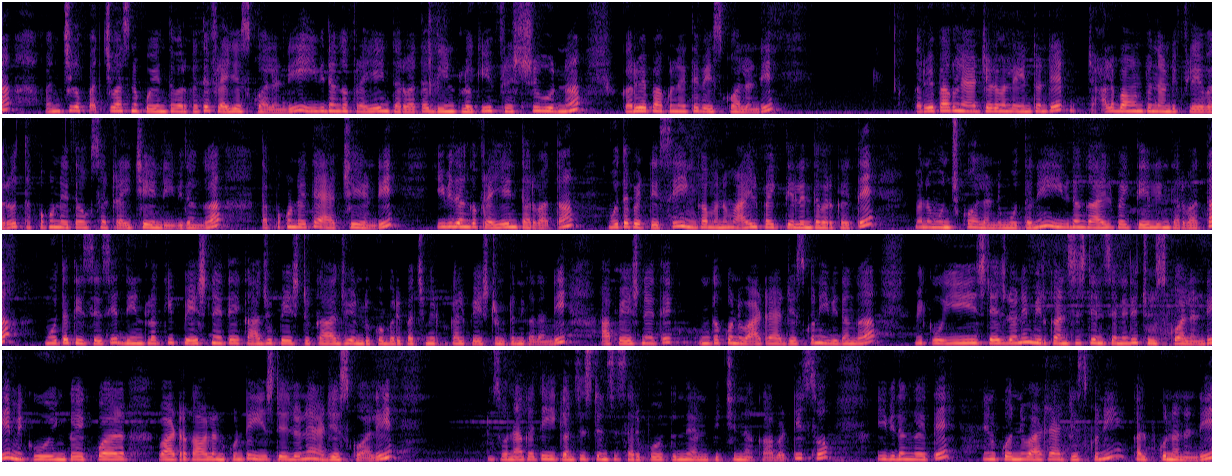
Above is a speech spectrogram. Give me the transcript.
మంచిగా పచ్చివాసన పోయేంత వరకు అయితే ఫ్రై చేసుకోవాలండి. ఈ విధంగా ఫ్రై అయిన తర్వాత దీంట్లోకి ఫ్రెష్గా ఉన్న కరివేపాకులను అయితే వేసుకోవాలండి. కరివేపాకులను యాడ్ చేయడం వల్ల ఏంటంటే చాలా బాగుంటుందండి ఫ్లేవరు. తప్పకుండా అయితే ఒకసారి ట్రై చేయండి ఈ విధంగా. తప్పకుండా అయితే యాడ్ చేయండి. ఈ విధంగా ఫ్రై అయిన తర్వాత మూత పెట్టేసి ఇంకా మనం ఆయిల్ పైకి తేలేంత వరకు అయితే మనం ఉంచుకోవాలండి మూతని. ఈ విధంగా ఆయిల్ పైకి తేలిన తర్వాత మూత తీసేసి దీంట్లోకి పేస్ట్ని అయితే కాజు పేస్ట్ కాజు ఎండు కొబ్బరి పచ్చిమిరపకాయల పేస్ట్ ఉంటుంది కదండి. ఆ పేస్ట్ని అయితే ఇంకా కొన్ని వాటర్ యాడ్ చేసుకొని ఈ విధంగా మీకు ఈ స్టేజ్లోనే మీరు కన్సిస్టెన్సీ అనేది చూసుకోవాలండి. మీకు ఇంకా ఎక్కువ వాటర్ కావాలనుకుంటే ఈ స్టేజ్లోనే యాడ్ చేసుకోవాలి. సో నాకైతే ఈ కన్సిస్టెన్సీ సరిపోతుంది అనిపించింది కాబట్టి. సో ఈ విధంగా అయితే నేను కొన్ని వాటర్ యాడ్ చేసుకొని కలుపుకున్నానండి.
